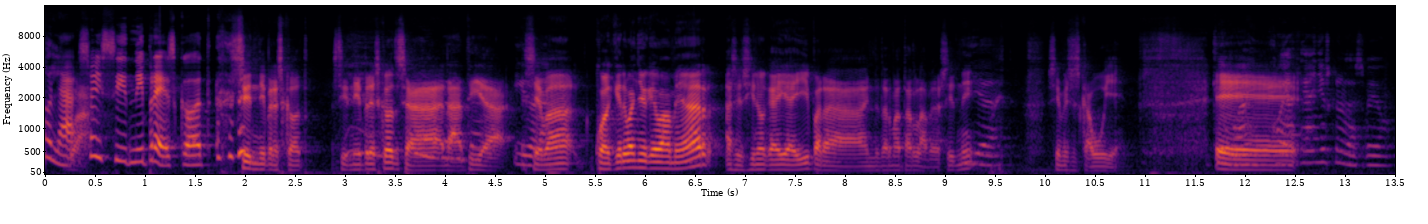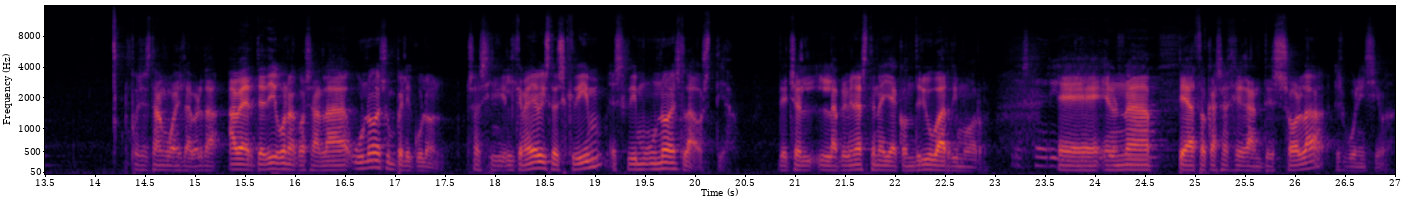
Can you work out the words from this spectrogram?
Hola, soy Sidney Prescott. Sidney Prescott. Sidney Prescott, o sea, la tía se va. Cualquier baño que va a mear, asesino que hay ahí para intentar matarla, pero Sidney siempre se escabulle. Eh, hace años que no las veo. Pues están guays, la verdad. A ver, te digo una cosa, la 1 es un peliculón. O sea, si el que no haya visto Scream, Scream 1 es la hostia. De hecho, el- la primera escena ya con Drew Barrymore Es que Drew- eh, Drew en es una una- pedazo casa gigante sola es buenísima.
